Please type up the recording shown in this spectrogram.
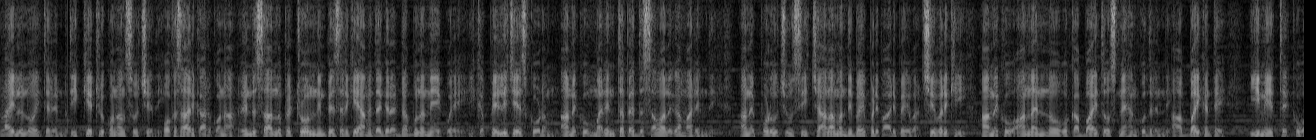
రైలులో అయితే రెండు టికెట్లు కొనాల్సి వచ్చేది. ఒకసారి కారు కొన రెండు సార్లు పెట్రోల్ నింపేసరికి ఆమె దగ్గర డబ్బులన్నీ అయిపోయాయి. ఇక పెళ్ళి చేసుకోవడం ఆమెకు మరింత పెద్ద సవాలుగా మారింది. ఆమె పొడవు చూసి చాలా మంది భయపడి పారిపోయేవారు. చివరికి ఆమెకు ఆన్లైన్లో ఒక అబ్బాయితో స్నేహం కుదిరింది. ఆ అబ్బాయి కంటే ఈమె ఎత్తు ఎక్కువ.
